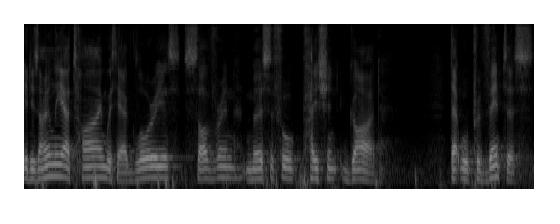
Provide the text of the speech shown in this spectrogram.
It is only our time with our glorious, sovereign, merciful, patient God that will prevent us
